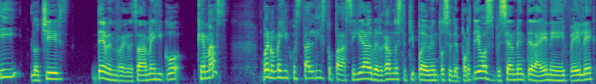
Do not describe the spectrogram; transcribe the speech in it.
Y los Chiefs deben regresar a México. ¿Qué más? Bueno, México está listo para seguir albergando este tipo de eventos deportivos, especialmente la NFL,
